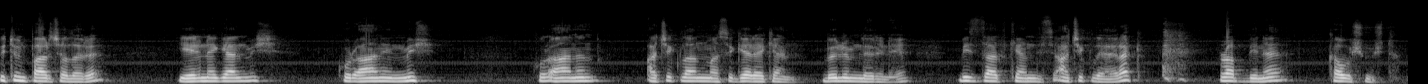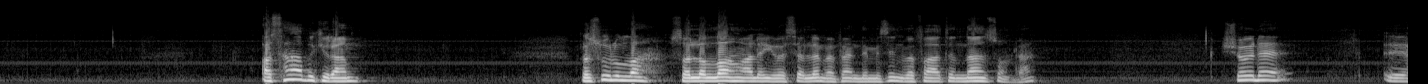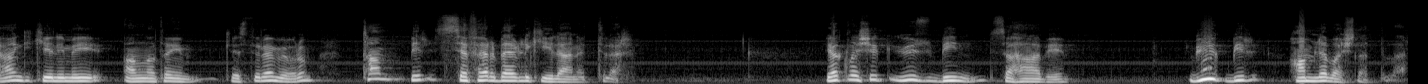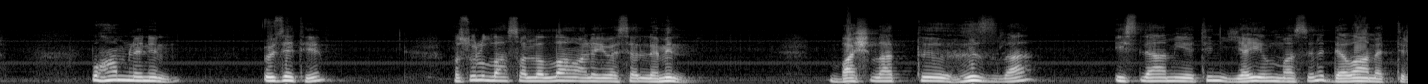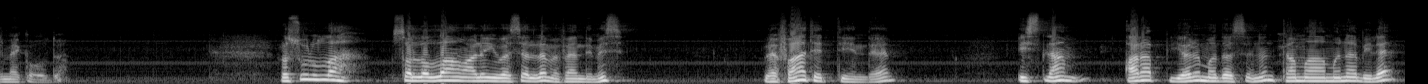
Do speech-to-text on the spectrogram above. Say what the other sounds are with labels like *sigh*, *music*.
bütün parçaları yerine gelmiş, Kur'an inmiş, Kur'an'ın açıklanması gereken bölümlerini bizzat kendisi açıklayarak Rabbine kavuşmuştu. Ashab-ı kiram Resulullah sallallahu aleyhi ve sellem Efendimizin vefatından sonra şöyle e, hangi kelimeyi anlatayım kestiremiyorum. Tam bir seferberlik ilan ettiler. Yaklaşık yüz bin sahabi büyük bir hamle başlattılar. Bu hamlenin özeti Resulullah sallallahu aleyhi ve sellemin başlattığı hızla İslamiyet'in yayılmasını devam ettirmek oldu. Resulullah sallallahu aleyhi ve sellem Efendimiz vefat ettiğinde İslam Arap Yarımadası'nın tamamına bile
